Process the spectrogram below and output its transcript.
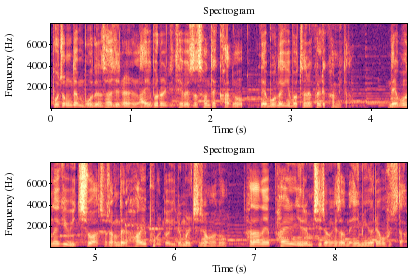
보정된 모든 사진을 라이브러리 탭에서 선택한 후 내보내기 버튼을 클릭합니다. 내보내기 위치와 저장될 하위 폴더 이름을 지정한 후 하단의 파일 이름 지정에서 네이밍을 해봅시다.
